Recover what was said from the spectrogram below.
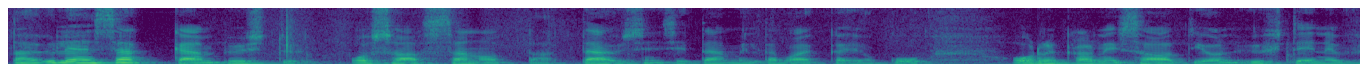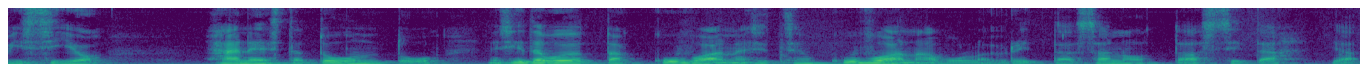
tai yleensäkään pysty osaa sanottaa täysin sitä, miltä vaikka joku organisaation yhteinen visio hänestä tuntuu, niin siitä voi ottaa kuvan ja sitten sen kuvan avulla yrittää sanottaa sitä. Ja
